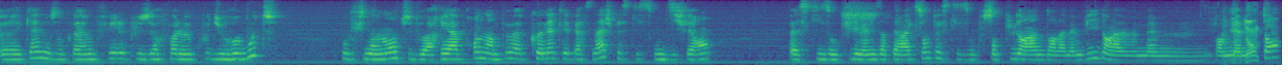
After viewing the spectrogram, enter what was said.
Eureka nous ont quand même fait plusieurs fois le coup du reboot, où finalement tu dois réapprendre un peu à connaître les personnages parce qu'ils sont différents, parce qu'ils ont plus les mêmes interactions, parce qu'ils ont- sont plus dans la, dans la même vie, dans, la même, dans le Et même donc, temps.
